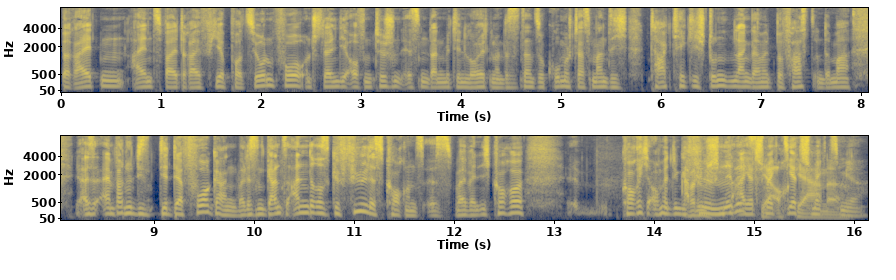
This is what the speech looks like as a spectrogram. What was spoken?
bereiten ein, zwei, drei, vier Portionen vor und stellen die auf den Tisch und essen dann mit den Leuten. Und das ist dann so komisch, dass man sich tagtäglich stundenlang damit befasst und immer, also einfach nur die, die, der Vorgang, weil das ein ganz anderes Gefühl des Kochens ist. Weil wenn ich koche, äh, koche ich auch mit dem Gefühl, hm, ah, jetzt ja schmeckt's, auch jetzt schmeckt's mir.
